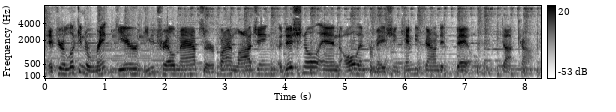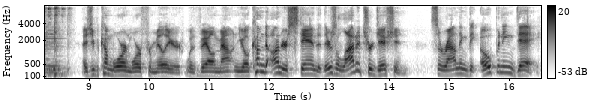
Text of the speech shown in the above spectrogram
If you're looking to rent gear, view trail maps, or find lodging, additional and all information can be found at vail.com. As you become more and more familiar with Vail Mountain, you'll come to understand that there's a lot of tradition surrounding the opening day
